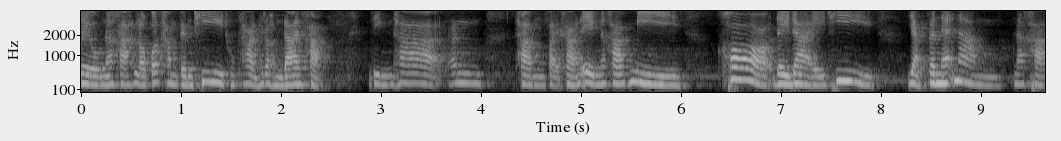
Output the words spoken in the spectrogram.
เร็วๆนะคะ เราก็ทำเต็มที่ทุกทางที่เราทำได้ค่ะ จริงถ้าท่านทางฝ่ายค้านเองนะคะ มีข้อใด ๆที่อยากจะแนะนำนะคะ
